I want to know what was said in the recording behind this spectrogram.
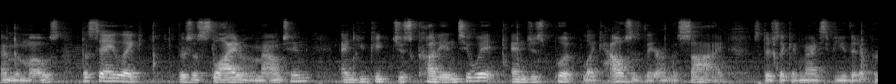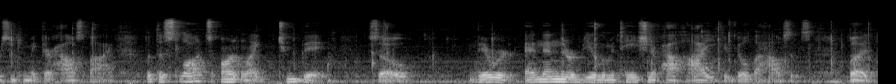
MMOs. Let's say like there's a slide of a mountain and you could just cut into it and just put like houses there on the side. So there's like a nice view that a person can make their house by. But the slots aren't like too big. So there were and then there would be a limitation of how high you could build the houses. But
